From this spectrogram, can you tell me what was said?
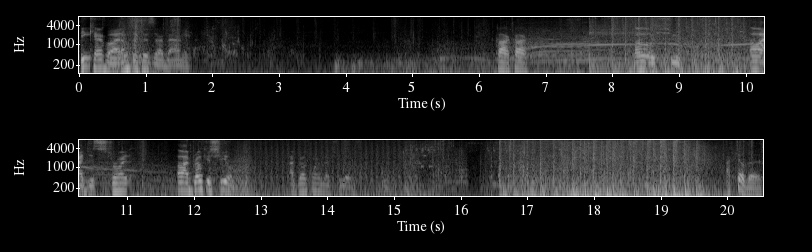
Be careful. I don't think this is our bounty. Car, car. Oh shoot. Oh, I destroyed. Oh, I broke his shield. I broke one of their shields. Killed the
